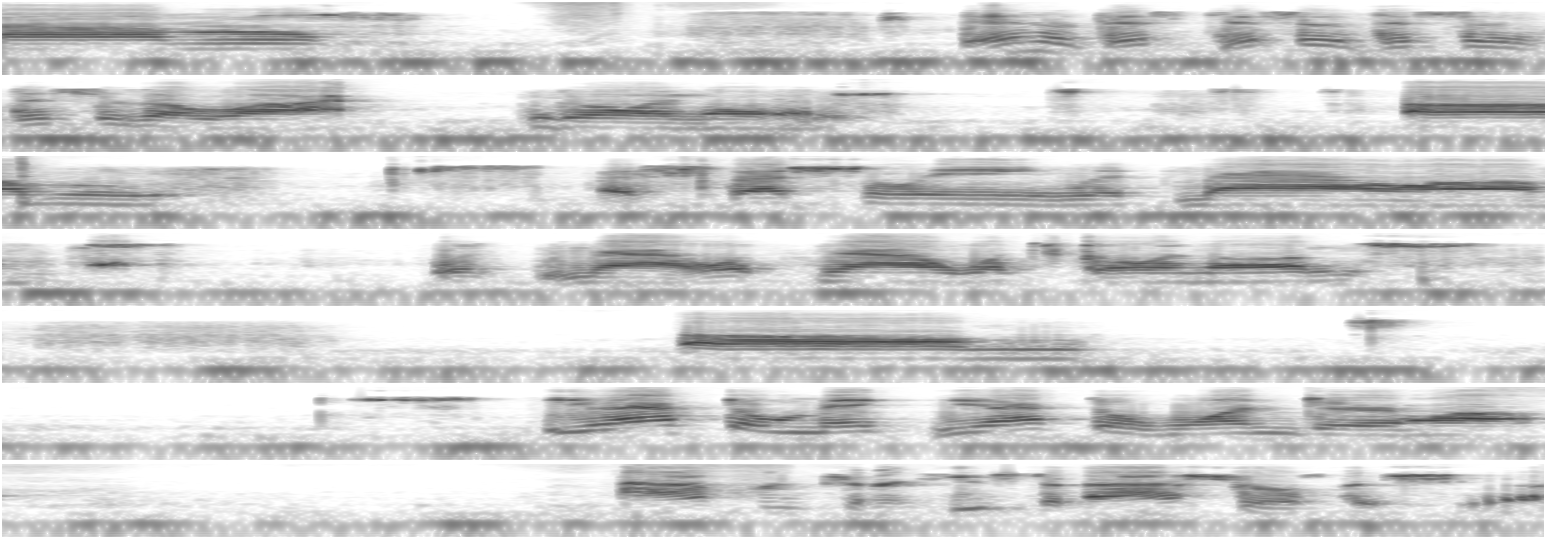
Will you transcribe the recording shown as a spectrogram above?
Um, this is this this is this is this is a lot going on. Um, especially with now um, with now with now what's going on. Um, you have to make you have to wonder uh, happened to the Houston Astros this year.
